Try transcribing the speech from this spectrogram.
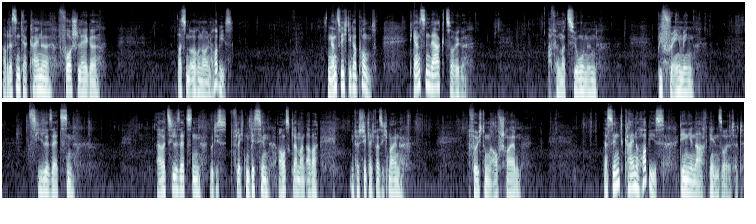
aber das sind ja keine Vorschläge, was sind eure neuen Hobbys. Das ist ein ganz wichtiger Punkt. Die ganzen Werkzeuge, Affirmationen, Reframing, Ziele setzen, aber Ziele setzen würde ich vielleicht ein bisschen ausklammern, aber ihr versteht gleich, was ich meine. Befürchtungen aufschreiben. Das sind keine Hobbys, denen ihr nachgehen solltet.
